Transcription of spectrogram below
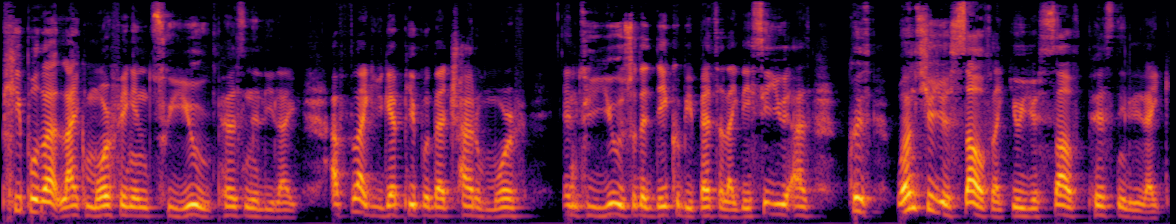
people that like morphing into you personally. Like, I feel like you get people that try to morph into you so that they could be better. Like, they see you as. Because once you're yourself, like, you're yourself personally, like,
